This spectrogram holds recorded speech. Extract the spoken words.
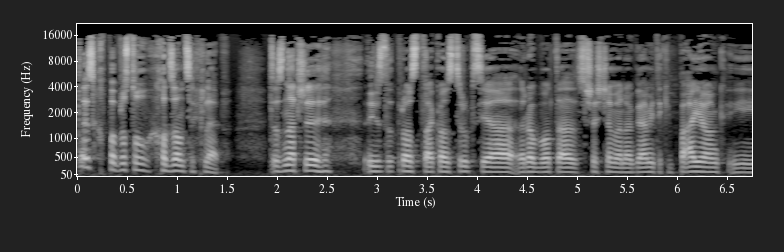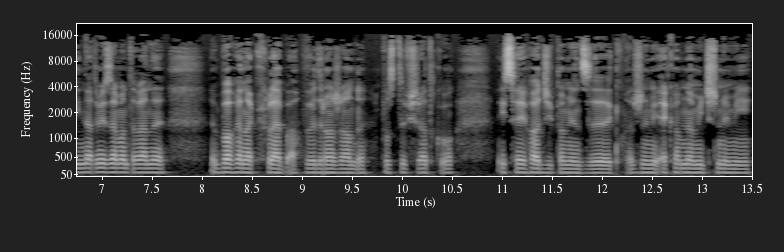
To jest po prostu chodzący chleb. To znaczy, jest to prosta konstrukcja robota z sześcioma nogami, taki pająk i na tym jest zamontowany bochenek chleba wydrążony, pusty w środku i sobie chodzi pomiędzy różnymi ekonomicznymi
